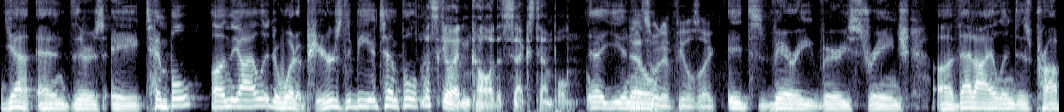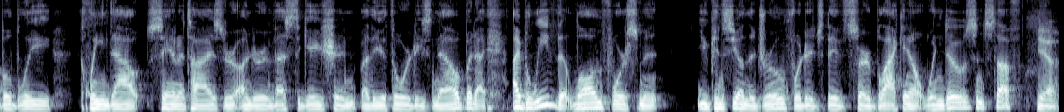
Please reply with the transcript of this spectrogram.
Yeah, and there's a temple on the island, or what appears to be a temple. Let's go ahead and call it a sex temple. Uh, you know, That's what it feels like. It's very, very strange. Uh, that island is probably cleaned out, sanitized, or under investigation by the authorities now. But I, I believe that law enforcement, you can see on the drone footage, they've started blacking out windows and stuff. Yeah.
